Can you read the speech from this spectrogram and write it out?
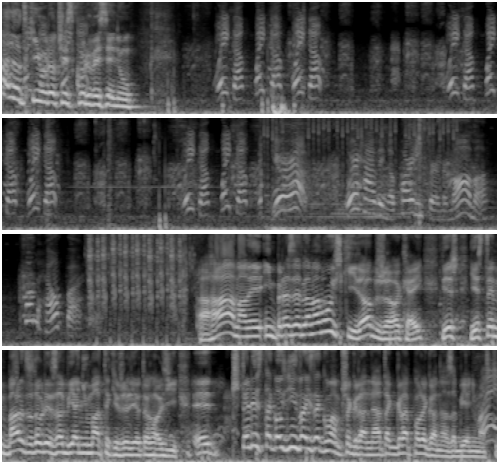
Malutki uroczy skurwysynu Wake up, wake up, wake up. Wake up, wake up, wake up. Wake up, wake up. You're up. We're having a party for mama. Come help us. Aha, mamy imprezę dla mamuśki, dobrze, okej. Wiesz, jestem bardzo dobry w zabijaniu matek, jeżeli o to chodzi. E, 400 godzin w Isaacu mam przegrane, a ta gra polega na zabijaniu matki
